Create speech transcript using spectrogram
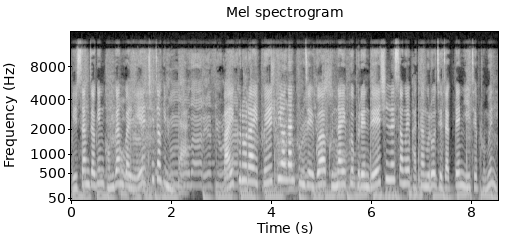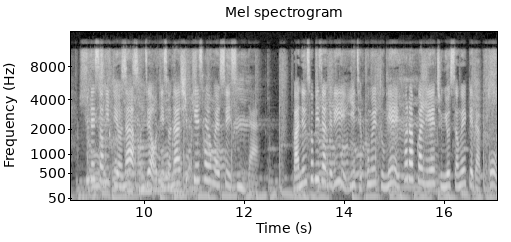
일상적인 건강관리에 최적입니다. 마이크로라이프의 뛰어난 품질과 굿나이프 브랜드의 신뢰성을 바탕으로 제작된 이 제품은 휴대성이 뛰어나 언제 어디서나 쉽게 사용할 수 있습니다. 많은 소비자들이 이 제품을 통해 혈압 관리의 중요성을 깨닫고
